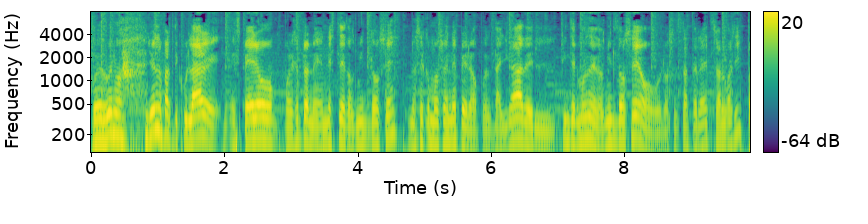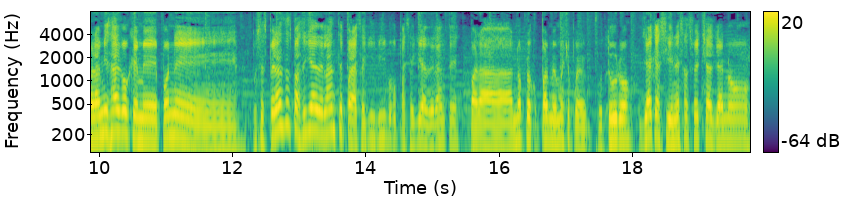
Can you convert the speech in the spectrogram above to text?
Pues bueno, yo en lo particular eh, espero, por ejemplo, en, este 2012, no sé cómo suene, pero pues la llegada del fin del mundo de 2012 o los extraterrestres o algo así, para mí es algo que me pone pues esperanzas para seguir adelante, para seguir vivo, para seguir adelante, para no preocuparme mucho por el futuro, ya que si en esas fechas ya no,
